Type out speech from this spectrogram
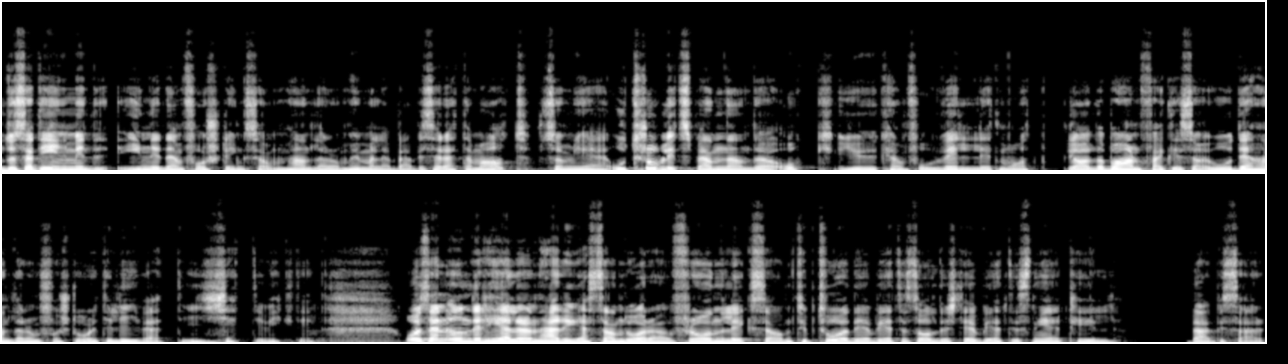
Och då satte jag in mig in i den forskning som handlar om hur man lär bebisar äta mat. Som ju är otroligt spännande och ju kan få väldigt matglada barn faktiskt. Och det handlar om första året i livet. Det är jätteviktigt. Och sen under hela den här resan då, då från liksom typ 2-diabetes, åldersdiabetes ner till bebisar.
